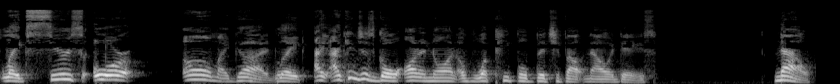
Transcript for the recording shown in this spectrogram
like seriously, or, oh my god, like, I, I can just go on and on of what people bitch about nowadays. Now,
